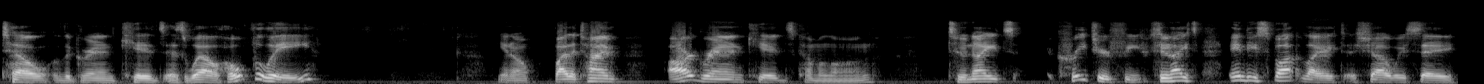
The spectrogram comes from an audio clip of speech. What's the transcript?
tell the grandkids as well. Hopefully, you know, by the time our grandkids come along, tonight's creature feature, tonight's indie spotlight, shall we say,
